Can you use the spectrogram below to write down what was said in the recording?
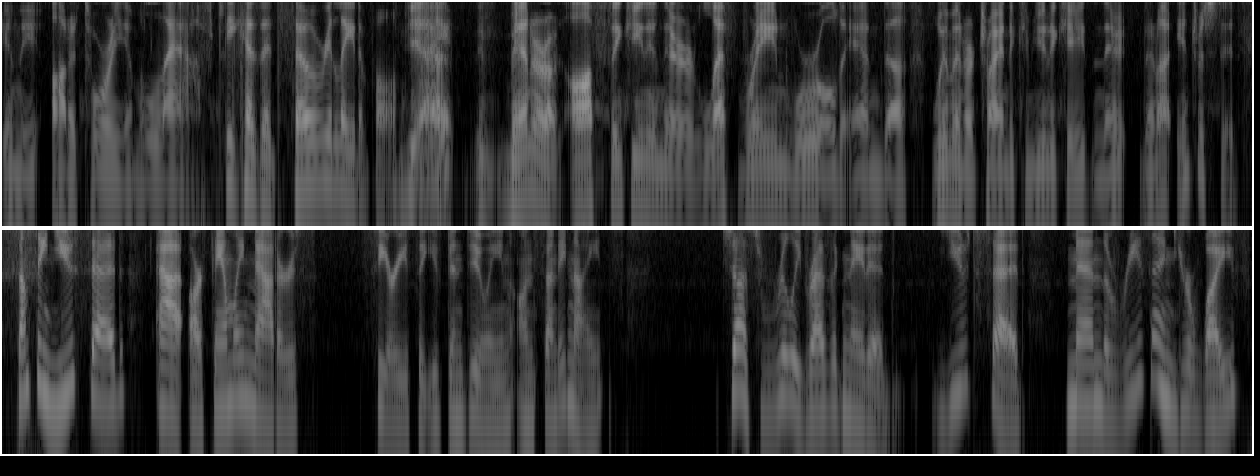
in the auditorium laughed because it's so relatable. Yeah, right? men are off thinking in their left brain world, and uh, women are trying to communicate, and they're they're not interested. Something you said at our Family Matters series that you've been doing on Sunday nights just really resonated. You said, "Men, the reason your wife."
